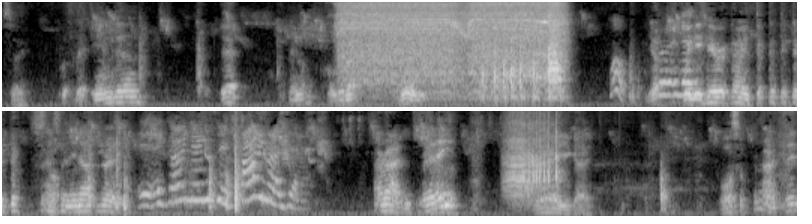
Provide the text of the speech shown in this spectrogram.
So put the end in. Yeah. Hang on. Hold it up. Whoa. Whoa. Yep. So it When you hear it going tick tick tick tick tick, That's when you know it's ready. It, it goes into China there. All right, ready? There you go. Awesome. Right, the-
